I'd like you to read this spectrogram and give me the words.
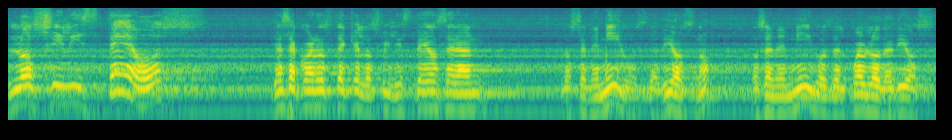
los filisteos ya se acuerda usted que los filisteos eran los enemigos de Dios, ¿no? Los enemigos del pueblo de Dios.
